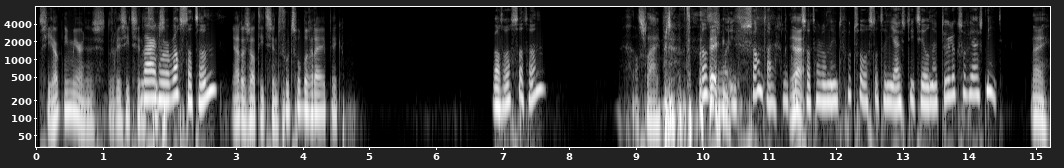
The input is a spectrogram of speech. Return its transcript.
Dat zie je ook niet meer. Dus er is iets in het waardoor voedsel. was dat dan? Ja, er zat iets in het voedsel, begreep ik. Wat was dat dan? Als slijm. Dat is weet wel interessant eigenlijk. Ja. Wat zat er dan in het voedsel? Was dat dan juist iets heel natuurlijks of juist niet? Nee.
